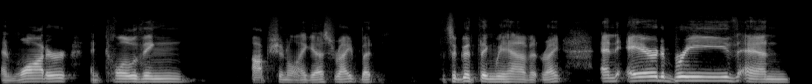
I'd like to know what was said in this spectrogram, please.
and water and clothing, optional, I guess, right? But it's a good thing we have it, right? And air to breathe. And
